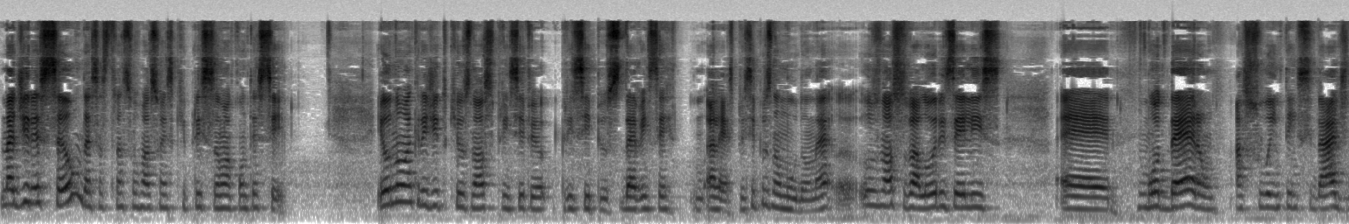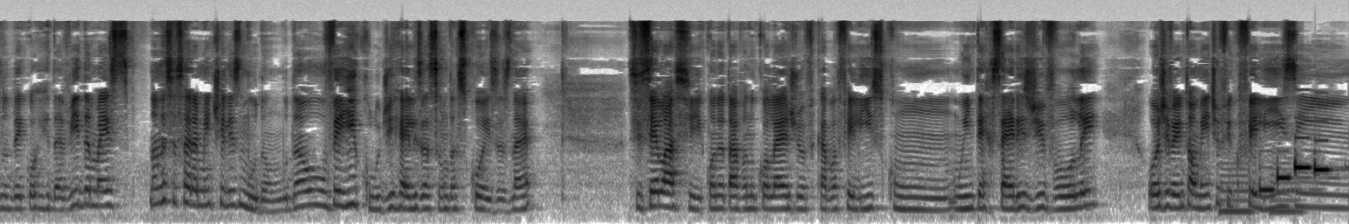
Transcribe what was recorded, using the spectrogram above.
na direção dessas transformações que precisam acontecer. Eu não acredito que os nossos princípio, princípios devem ser. Aliás, princípios não mudam, né? Os nossos valores, eles é, moderam a sua intensidade no decorrer da vida, mas não necessariamente eles mudam. Mudam o veículo de realização das coisas, né? Se, sei lá, se quando eu estava no colégio eu ficava feliz com o Interséries de vôlei, hoje, eventualmente, eu fico hum. feliz em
